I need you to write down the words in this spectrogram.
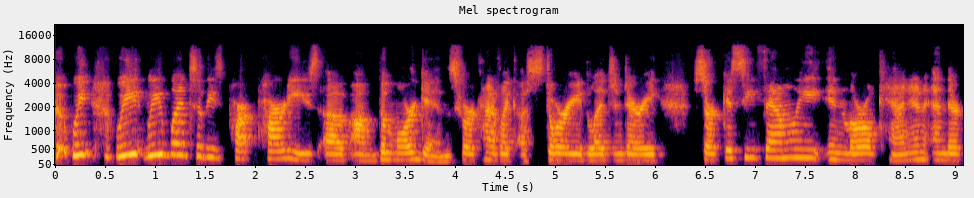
we we we went to these par- parties of um, the Morgans, who are kind of like a storied, legendary circusy family in Laurel Canyon, and their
